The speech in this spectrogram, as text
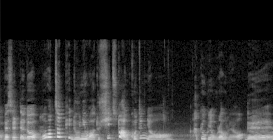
접했을 때도 음. 어차피 눈이 와도 쉬지도 않거든요. 학교 그냥 오라 그래요? 네,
